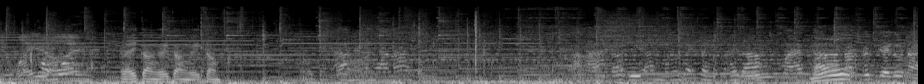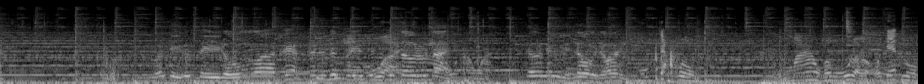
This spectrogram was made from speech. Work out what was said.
chịu mấy rồi. Gãy cần gãy cần gãy cần Mũ đứt dây luôn này Bữa thì đứt tì luôn đứt dây đứt tơ luôn này tơ nên bị nổi rồi Mũ chắc luôn Má không có mũ là lỗ chết luôn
